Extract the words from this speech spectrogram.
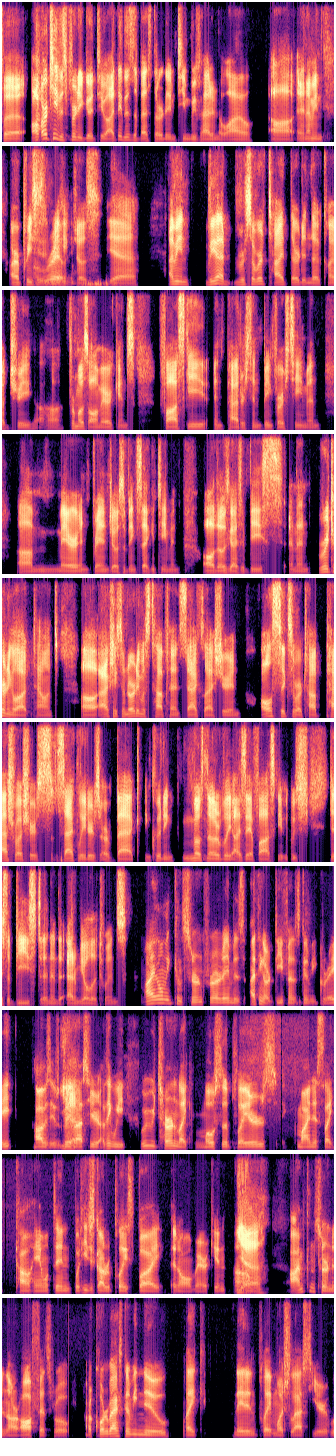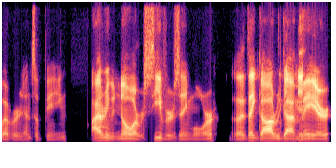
but our team is pretty good too. I think this is the best third team we've had in a while. Uh, and I mean our preseason oh, really? ranking shows. Yeah, I mean we had so we're tied third in the country uh, for most All Americans. Foskey and Patterson being first team, and um, Mayer and Brandon Joseph being second team, and all those guys are beasts. And then we're returning a lot of talent. Uh, actually, so Notre Dame was top ten sacks last year, and all six of our top pass rushers, sack leaders, are back, including most notably Isaiah Foskey, who's just a beast, and then the Ademilola twins. My only concern for Notre Dame is I think our defense is going to be great. Obviously, it was great yeah. last year. I think we we returned like most of the players, minus like Kyle Hamilton, but he just got replaced by an All American. Um, yeah, I'm concerned in our offense, bro. Our quarterback's gonna be new. Like they didn't play much last year. Whoever it ends up being, I don't even know our receivers anymore. Uh, thank God we got yeah. Mayer,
